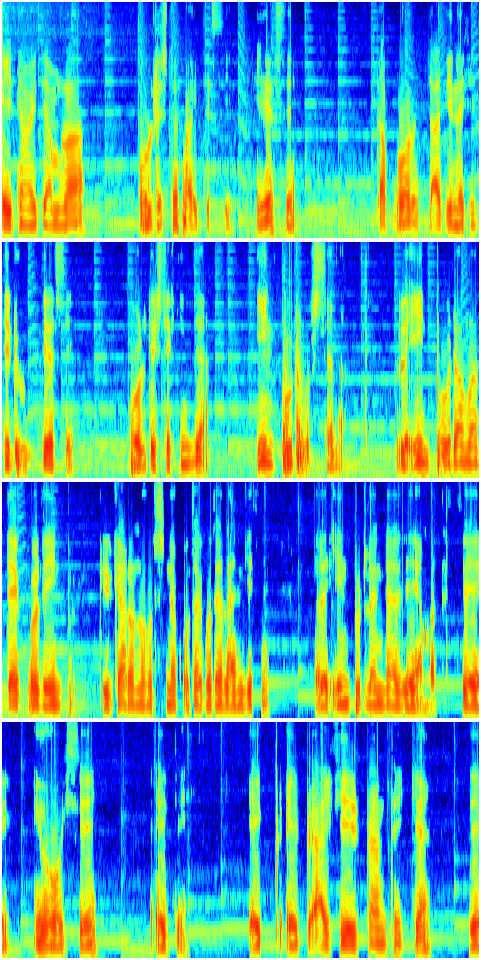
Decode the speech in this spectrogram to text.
এই টাইমে আমরা ভোল্টেজটা পাইতেছি, ঠিক আছে? তারপর চার্জিং আইসিতে ঢুকতে আছে ভোল্টেজটা কিন্তু ইনপুট হচ্ছে না। তাহলে ইনপুট আমরা দেখব যে ইনপুটটির কারণে হচ্ছে না, কোথায় কোথায় লাইন গেছে। তাহলে ইনপুট লাইনটা যে আমাদের যে ইয়ে হয়েছে, এই যে, এই আইসি প্রান্ত থেকে যে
